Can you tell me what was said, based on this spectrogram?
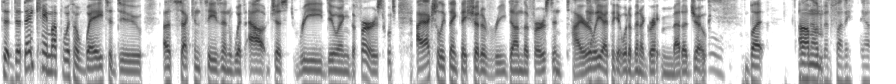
t- that they came up with a way to do a second season without just redoing the first, which I actually think they should have redone the first entirely. I think it would have been a great meta joke, but that would um, have been funny. Yeah.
